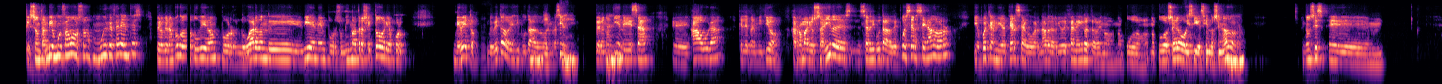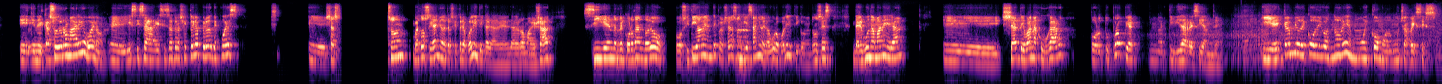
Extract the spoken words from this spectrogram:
que son también muy famosos, muy referentes, pero que tampoco tuvieron por lugar donde vienen, por su misma trayectoria, por Bebeto. Bebeto es diputado en Brasil, pero no tiene esa eh, aura que le permitió a Romario salir de ser diputado, después ser senador y después candidatearse a gobernador de Río de Janeiro. Esta vez no, pudo, no pudo ser, hoy sigue siendo senador. Entonces, eh, eh, en el caso de Romario, bueno, eh, es, esa, es esa trayectoria, pero después ya son 12 años de trayectoria política la de, Romario. Ya siguen recordándolo positivamente, pero ya son 10 años de laburo político. Entonces, de alguna manera, ya te van a juzgar por tu propia actividad reciente. Y el cambio de códigos no es muy cómodo muchas veces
